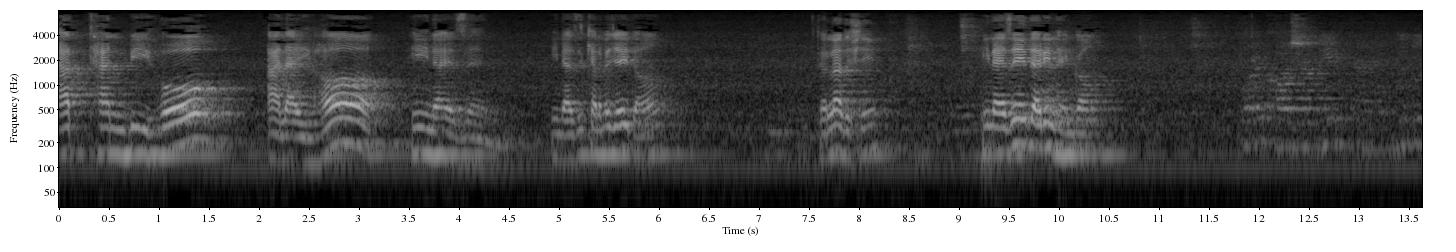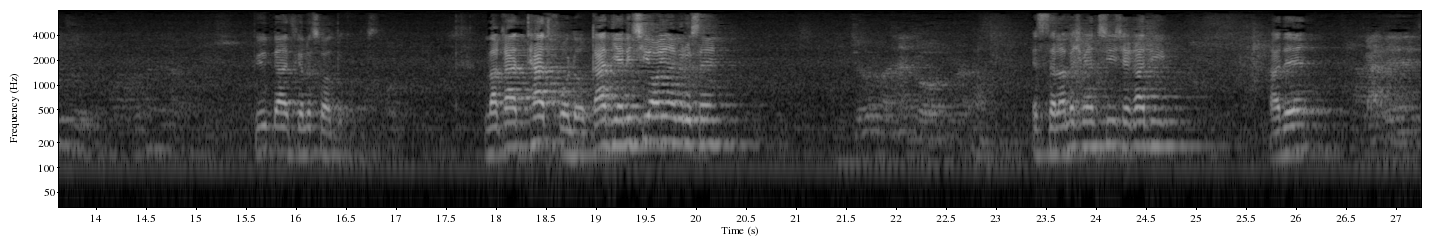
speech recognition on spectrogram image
التنبیه علیها هین ازن این از این کلمه جدید ها؟ تا نداشتیم؟ این از در این هنگام. بیاید بعد کلاس سوال بکن و قد تدخل قد یعنی چی آقای امیر حسین اصطلاحش میگن چی؟ چه قدی؟ قد قد تنبیه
